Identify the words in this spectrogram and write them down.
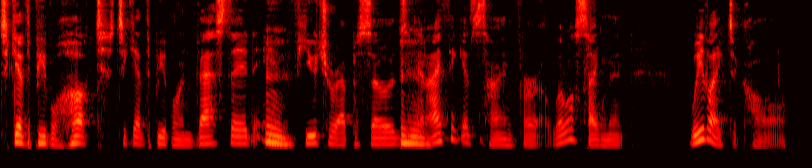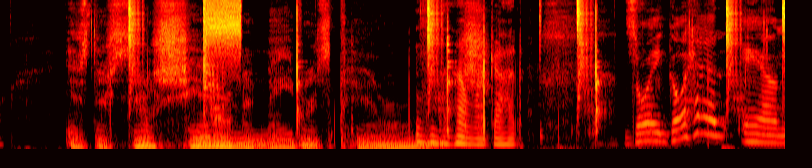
to get the people hooked, to get the people invested in future episodes. And I think it's time for a little segment we like to call "Is there still shit on the neighbor's pill?" oh my God. Zoe, go ahead and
